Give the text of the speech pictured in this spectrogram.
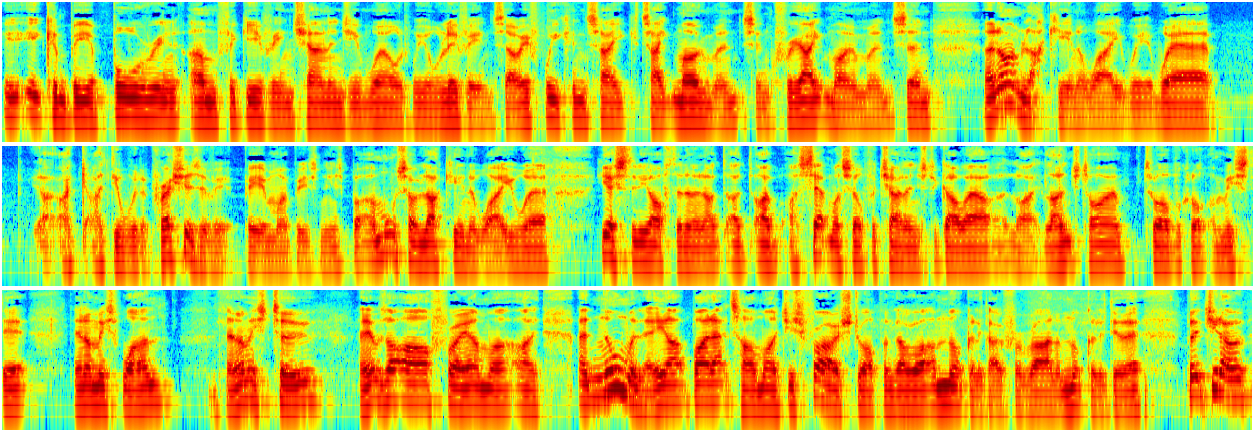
it, it can be a boring, unforgiving, challenging world we all live in. So if we can take take moments and create moments, and and I'm lucky in a way where. where I, I deal with the pressures of it being my business, but I'm also lucky in a way where yesterday afternoon I, I, I set myself a challenge to go out at like lunchtime, twelve o'clock. I missed it. Then I missed one. Then I missed two. And it was like half three. I'm like, I, and normally I, by that time I'd just throw a strop and go, right, I'm not going to go for a run. I'm not going to do it. But you know,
